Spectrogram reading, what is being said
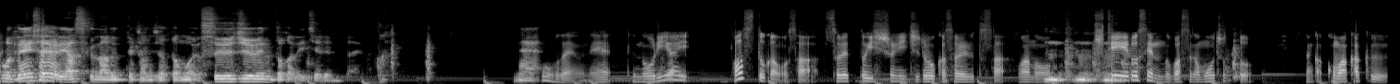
もう電車より安くなるって感じだと思うよ。数十円とかで行けるみたいな。ね。そうだよね。で乗り合い、バスとかもさ、それと一緒に自動化されるとさ、あの、うんうんうん規定路線のバスがもうちょっと、なんか細かく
